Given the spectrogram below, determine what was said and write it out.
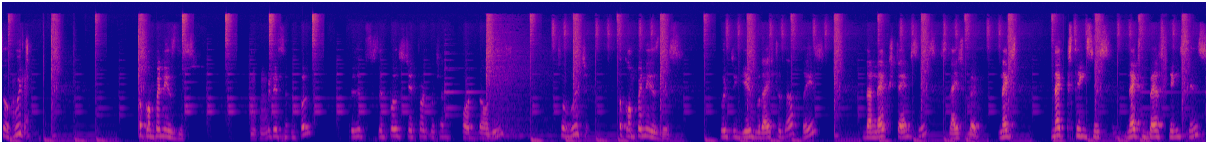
So which company is this? Mhm. it is simple. It is a simple straightforward question for the audience. So which company is this which gave rise to the phrase the next time since sliced bread. Next next thing since next best thing since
